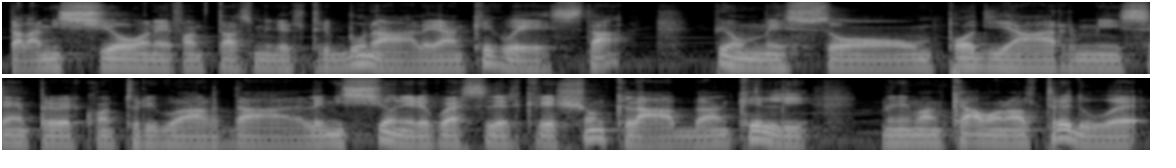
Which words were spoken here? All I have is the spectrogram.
dalla missione Fantasmi del Tribunale, anche questa. Qui ho messo un po' di armi sempre per quanto riguarda le missioni, le quest del Creation Club, anche lì me ne mancavano altre due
